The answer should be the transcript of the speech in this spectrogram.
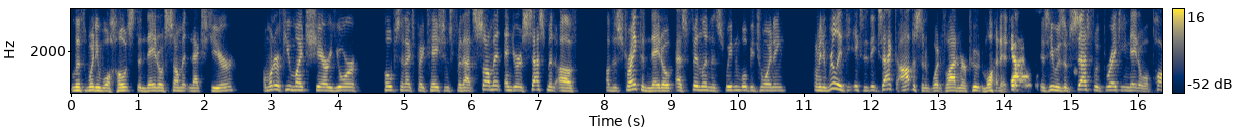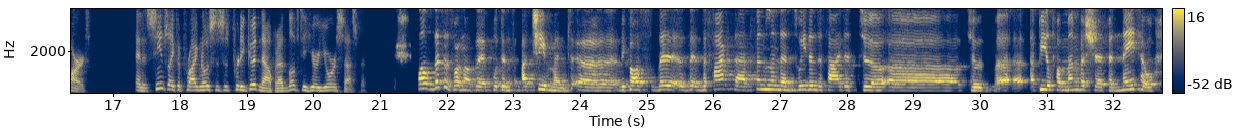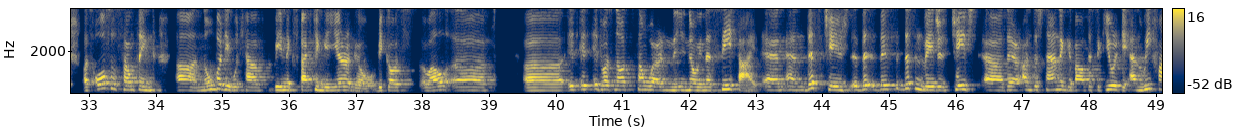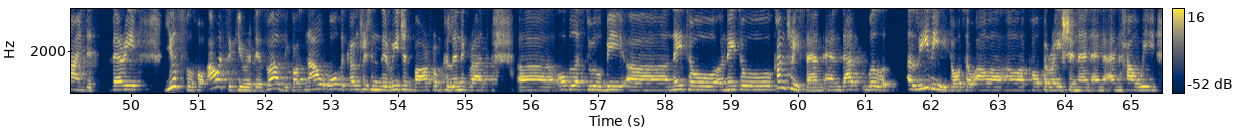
Lithuania will host the NATO summit next year. I wonder if you might share your hopes and expectations for that summit and your assessment of of the strength of NATO as Finland and Sweden will be joining. I mean, really, the, it's the exact opposite of what Vladimir Putin wanted. Yeah. Is he was obsessed with breaking NATO apart, and it seems like the prognosis is pretty good now. But I'd love to hear your assessment. Well, this is one of the Putin's achievement uh, because the, the, the fact that Finland and Sweden decided to uh, to uh, appeal for membership in NATO was also something uh, nobody would have been expecting a year ago because well uh, it, it, it, was not somewhere in the, you know in the seaside. And and this changed this this invasion changed uh, their understanding about the security. And we find it very useful for our security as well because now all the countries in the region bar from Kaliningrad uh, oblast will be uh, NATO NATO countries and and that will alleviate also our, our cooperation and, and, and how we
